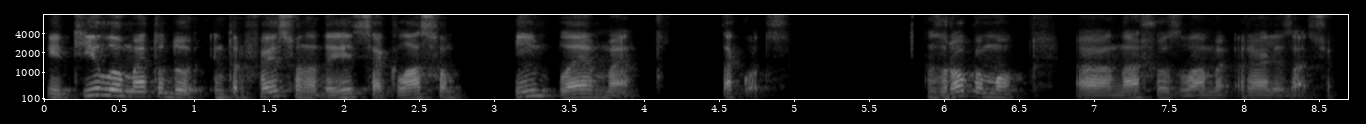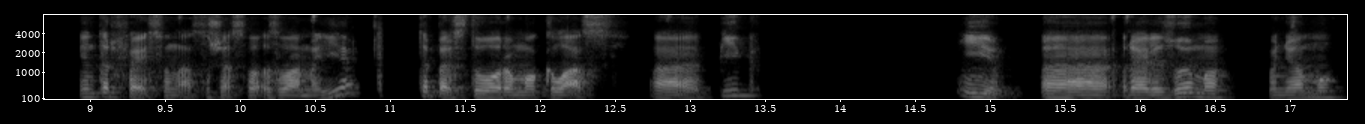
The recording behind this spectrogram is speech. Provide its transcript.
І тіло методу інтерфейсу надається класом implement. Так от, зробимо е, нашу з вами реалізацію. Інтерфейс у нас вже з вами є. Тепер створимо клас pig і е, реалізуємо у ньому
